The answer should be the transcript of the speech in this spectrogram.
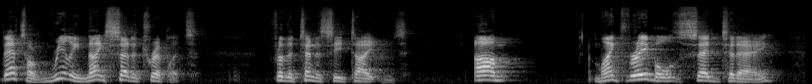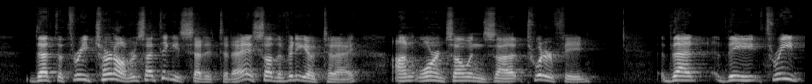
That's a really nice set of triplets for the Tennessee Titans. Um, Mike Vrabel said today that the three turnovers, I think he said it today, I saw the video today, on Lawrence Owens' uh, Twitter feed that the three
